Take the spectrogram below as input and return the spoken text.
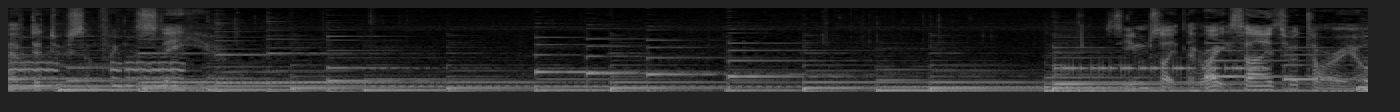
have to do something to stay here. Seems like the right size for Toriel.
